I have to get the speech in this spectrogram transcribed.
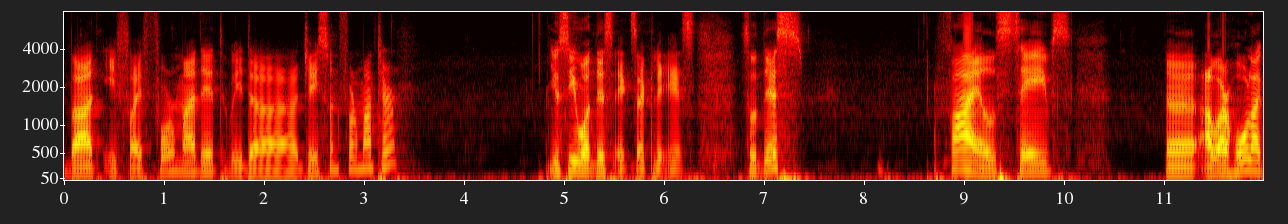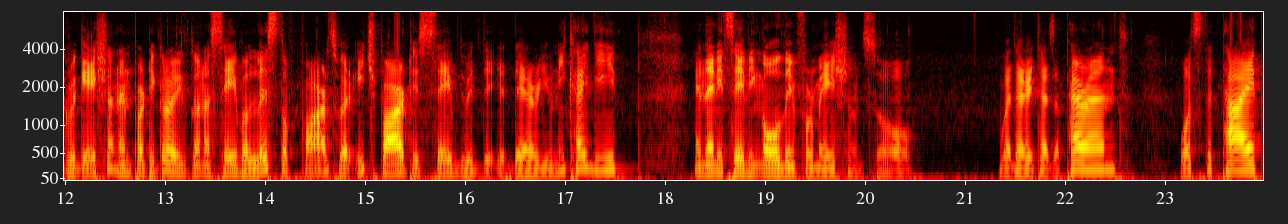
But if I format it with a JSON formatter, you see what this exactly is. So this file saves uh, our whole aggregation and particularly it's going to save a list of parts where each part is saved with the, their unique ID and then it's saving all the information. So whether it has a parent, what's the type,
